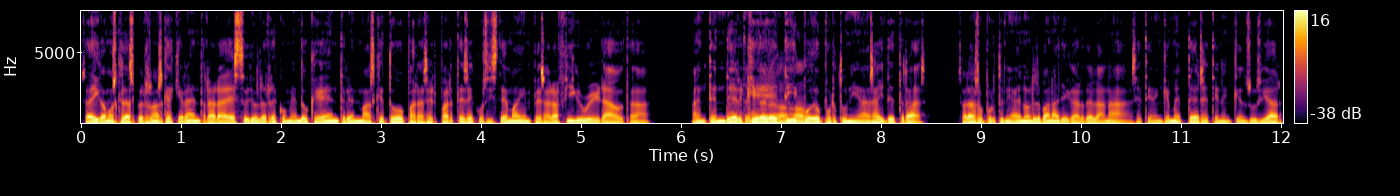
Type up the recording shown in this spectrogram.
O sea, digamos que las personas que quieran entrar a esto, yo les recomiendo que entren más que todo para ser parte de ese ecosistema y empezar a figure it out, a, entender, qué tipo de oportunidades hay detrás. O sea, las oportunidades no les van a llegar de la nada, se tienen que meter, se tienen que ensuciar,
